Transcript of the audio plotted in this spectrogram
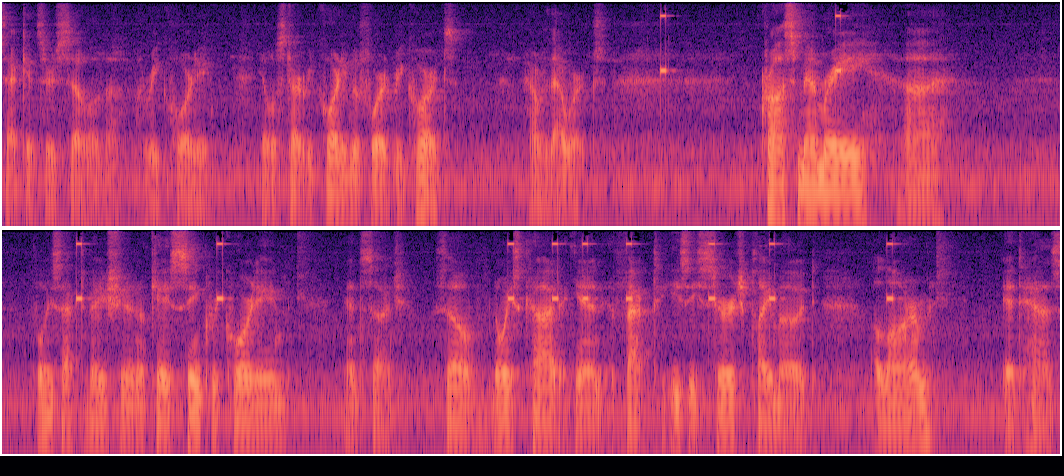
seconds or so of a, a recording. It will start recording before it records, however that works. Cross memory, uh, voice activation, okay, sync recording, and such. So noise cut, again, effect, easy search, play mode, alarm. It has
